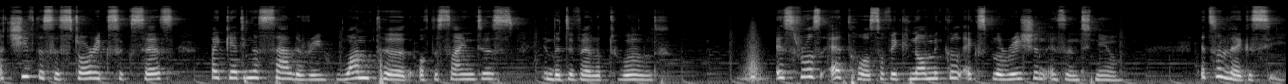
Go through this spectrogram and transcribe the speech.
achieved this historic success by getting a salary one third of the scientists in the developed world. ISRO's ethos of economical exploration isn't new. It's a legacy,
